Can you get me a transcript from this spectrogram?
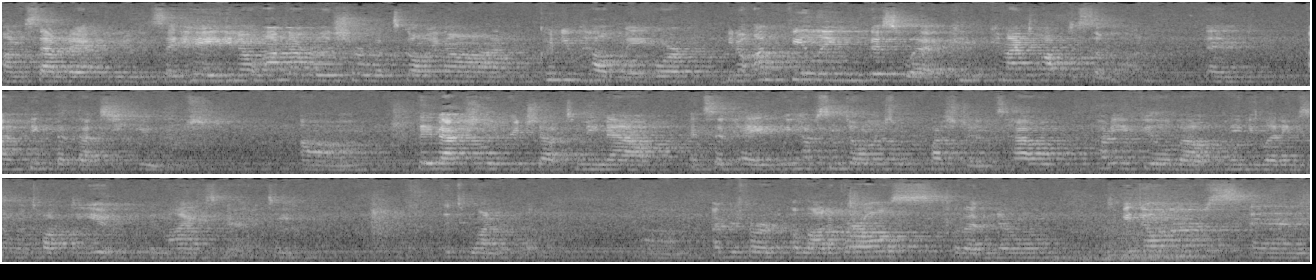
on a Saturday afternoon and say, hey, you know, I'm not really sure what's going on. Help me? Or, you know, I'm feeling this way. Can, can I talk to someone? And I think that that's huge. Um, they've actually reached out to me now and said, hey, we have some donors with questions. How, how do you feel about maybe letting someone talk to you, in my experience? And it's wonderful. Um, I've referred a lot of girls that I've known to be donors, and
